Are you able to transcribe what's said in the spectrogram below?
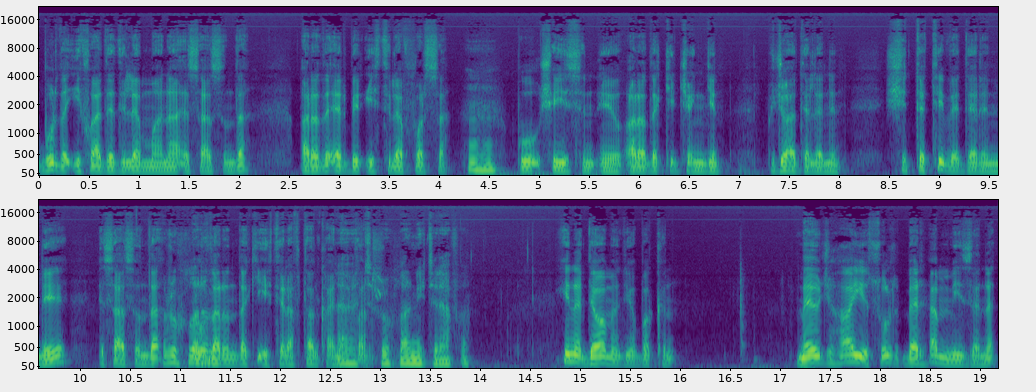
burada ifade edilen mana esasında arada eğer bir ihtilaf varsa Hı hı. bu şeysin e, aradaki cengin, mücadelenin şiddeti ve derinliği esasında Ruhların- ruhlarındaki ihtilaftan kaynaklanır. Evet. Ruhların ihtilafı. Yine devam ediyor bakın. Mevcihayi sul berhem mizenet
